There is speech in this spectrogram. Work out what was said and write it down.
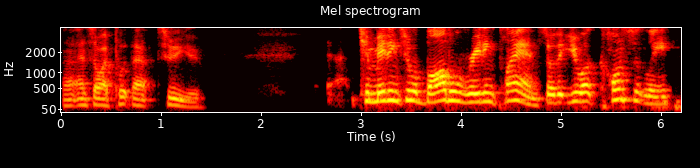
Uh, and so I put that to you committing to a Bible reading plan so that you are constantly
